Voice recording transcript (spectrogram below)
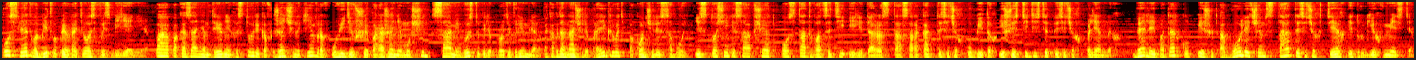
После этого битва превратилась в избиение. По показаниям древних древних историков, женщины кимвров, увидевшие поражение мужчин, сами выступили против римлян, а когда начали проигрывать, покончили с собой. Источники сообщают о 120 или даже 140 тысячах убитых и 60 тысячах пленных. Велли Патеркул пишет о более чем 100 тысячах тех и других вместе.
